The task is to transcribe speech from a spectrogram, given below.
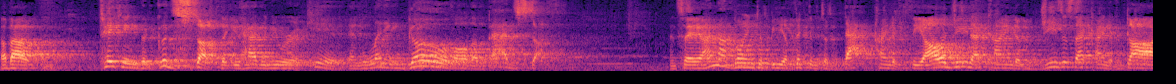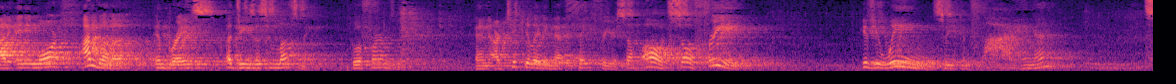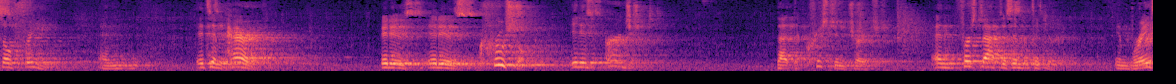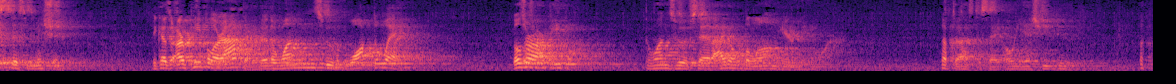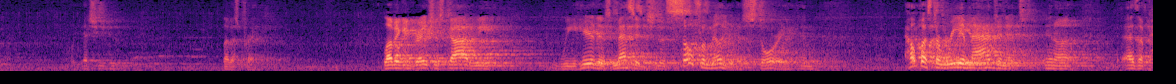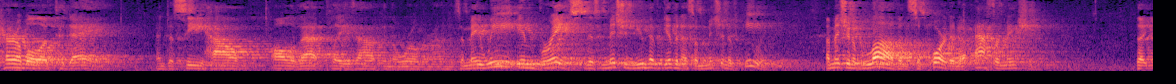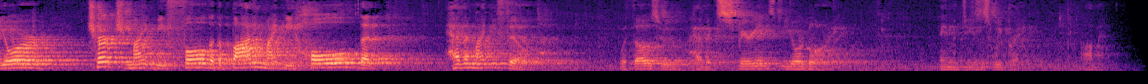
about taking the good stuff that you had when you were a kid and letting go of all the bad stuff and say, I'm not going to be a victim to that kind of theology, that kind of Jesus, that kind of God anymore. I'm going to embrace a Jesus who loves me, who affirms me. And articulating that faith for yourself, oh, it's so freeing. Gives you wings so you can fly. Amen? It's so freeing. And it's imperative. It is, it is crucial. It is urgent that the Christian church, and First Baptist in particular, embrace this mission. Because our people are out there. They're the ones who have walked away. Those are our people. The ones who have said, I don't belong here anymore. It's up to us to say, oh, yes, you do. oh, yes, you do. Let us pray. Loving and gracious God, we, we hear this message that's so familiar, this story. And Help us to reimagine it in a, as a parable of today and to see how all of that plays out in the world around us. And may we embrace this mission you have given us, a mission of healing, a mission of love and support and affirmation. That your church might be full, that the body might be whole, that heaven might be filled with those who have experienced your glory name of Jesus we pray.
